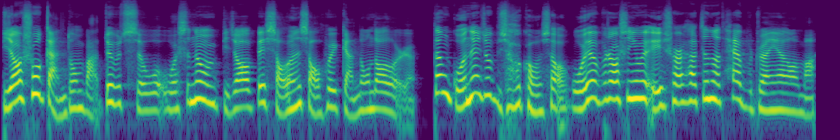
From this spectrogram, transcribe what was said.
比较受感动吧。对不起，我我是那种比较被小恩小惠感动到的人。但国内就比较 搞笑，我也不知道是因为 HR 他真的太不专业了吗？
